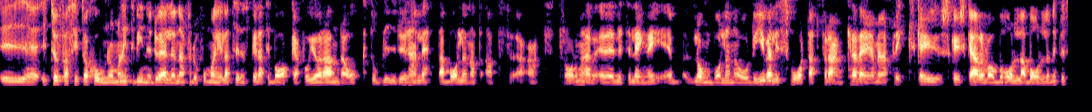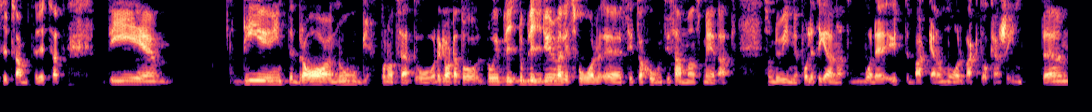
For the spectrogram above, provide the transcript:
i, i tuffa situationer om man inte vinner duellerna för då får man hela tiden spela tillbaka, få göra andra och då blir det ju den här lätta bollen att, att, att dra de här eh, lite längre eh, långbollarna och det är ju väldigt svårt att förankra det. Jag menar Frick ska ju, ska ju skarva och behålla bollen i princip samtidigt så att det det är inte bra nog på något sätt. Och det är klart att då, då, blir, då blir det ju en väldigt svår eh, situation tillsammans med att, som du är inne på lite grann, att både ytterbackar och målvakt då kanske inte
